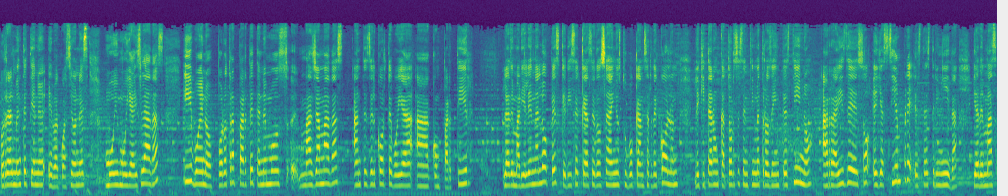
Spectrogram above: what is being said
pues realmente tiene evacuaciones muy muy aisladas y bueno por otra parte tenemos eh, más llamadas antes del corte voy a, a compartir la de María Elena López, que dice que hace 12 años tuvo cáncer de colon, le quitaron 14 centímetros de intestino. A raíz de eso, ella siempre está estreñida y además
